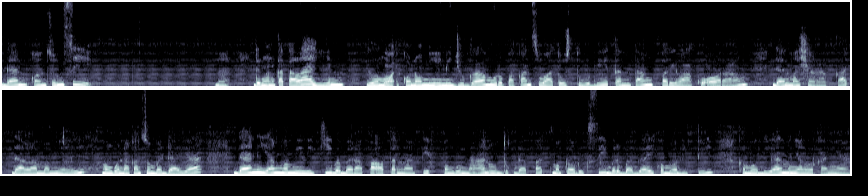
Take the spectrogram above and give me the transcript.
dan konsumsi. Nah, dengan kata lain, ilmu ekonomi ini juga merupakan suatu studi tentang perilaku orang dan masyarakat dalam memilih, menggunakan sumber daya, dan yang memiliki beberapa alternatif penggunaan untuk dapat memproduksi berbagai komoditi, kemudian menyalurkannya,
